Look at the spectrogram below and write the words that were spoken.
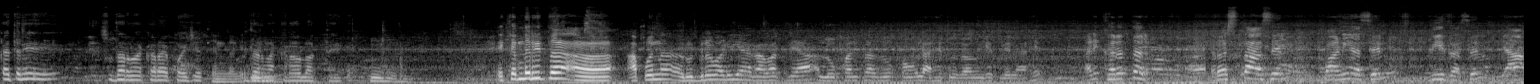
काहीतरी सुधारणा करायला पाहिजे. सुधारणा करावं लागते. एकंदरीत अ, आपण रुद्रवाडी या गावातल्या लोकांचा जो कौल आहे तो जाणून घेतलेला आहे. आणि खरं तर अ, रस्ता असेल पाणी असेल वीज असेल या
